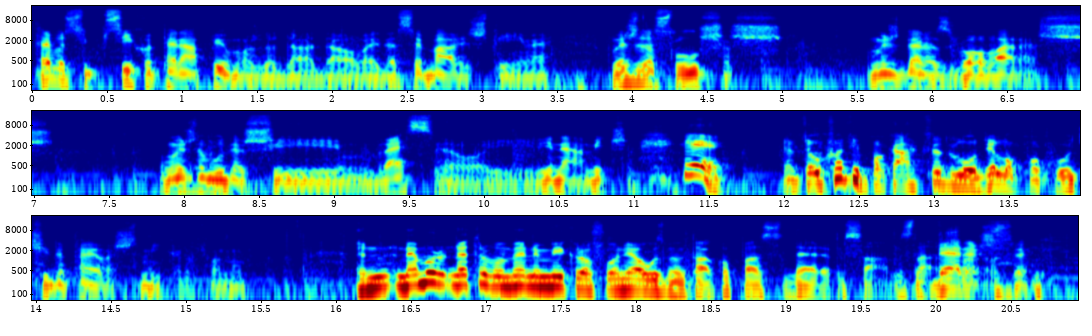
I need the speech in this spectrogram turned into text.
Treba si psihoterapiju možda da, da, ovaj, da se baviš time. Umeš da slušaš, umeš da razgovaraš, umeš da budeš i veseo i dinamičan. E, jel te uhvati pokakad ludilo po kući da pevaš s mikrofonom? Ne, mora, ne treba meni mikrofon, ja uzmem tako pa derem sam, znaš. Dereš ono. se.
